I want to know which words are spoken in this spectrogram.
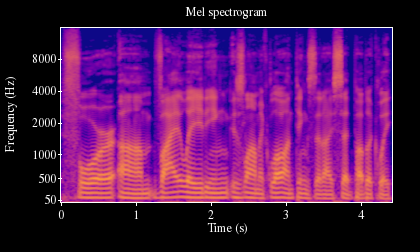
for um, violating Islamic law and things that I said publicly.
